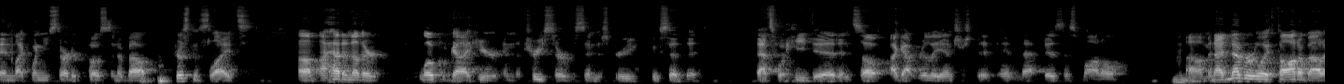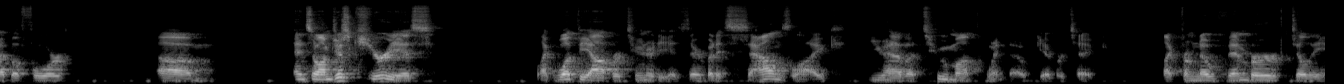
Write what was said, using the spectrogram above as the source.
and like when you started posting about Christmas lights, um, I had another local guy here in the tree service industry who said that that's what he did, and so I got really interested in that business model. Mm-hmm. Um, and I'd never really thought about it before. Um, and so I'm just curious, like what the opportunity is there. But it sounds like you have a two month window, give or take, like from November till the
